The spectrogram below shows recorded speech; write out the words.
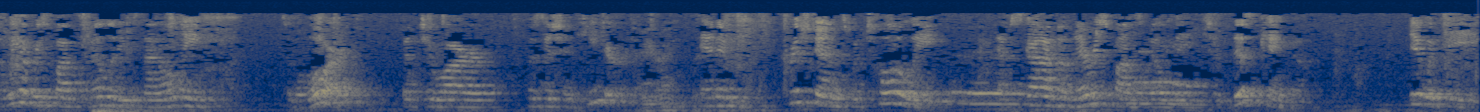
So we have responsibilities not only to the Lord, but to our position here. And if Christians would totally abscond on their responsibility to this kingdom, it would be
